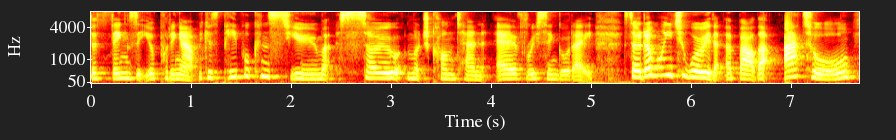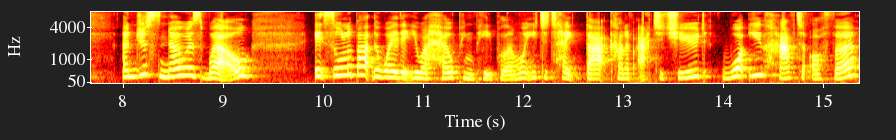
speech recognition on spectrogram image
the things that you're putting out because people consume so much content every single day. So I don't want you to worry about that at all. And just know as well, it's all about the way that you are helping people. I want you to take that kind of attitude. What you have to offer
